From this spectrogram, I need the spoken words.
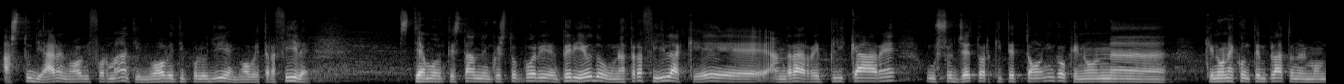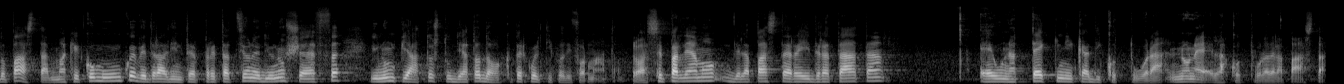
a studiare nuovi formati, nuove tipologie, nuove trafile. Stiamo testando in questo periodo una trafila che andrà a replicare un soggetto architettonico che non, che non è contemplato nel mondo pasta, ma che comunque vedrà l'interpretazione di uno chef in un piatto studiato ad hoc per quel tipo di formato. Allora, se parliamo della pasta reidratata, è una tecnica di cottura, non è la cottura della pasta.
